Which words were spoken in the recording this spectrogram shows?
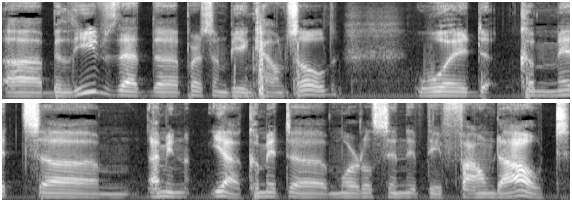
uh, believes that the person being counseled would commit, um, I mean, yeah, commit a mortal sin if they found out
